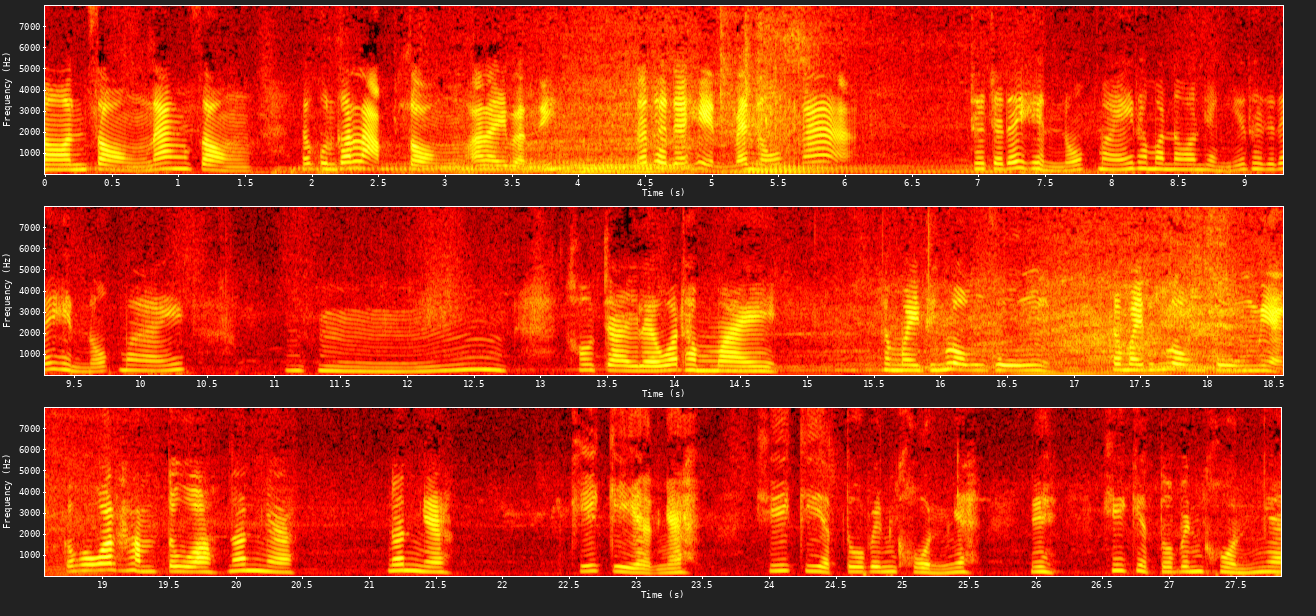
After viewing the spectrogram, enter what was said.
นอนส่องนั่งส่อง แล้วคุณก็หลับส่องอะไรแบบนี้ แล้วเธอจะเห็นแม่นกอะเธอจะได้เห็นนกไหมถ้ามานอนอย่างนี้เธอจะได้เห็นนกไหมอื้อหือเข้าใจแล้วว่าทำไมทำไมถึงลงพุงทำไมถึงลงพุงเนี่ย ก็เพราะว่าทำตัวนั่นไงนั่นไงขี้เกียจไงขี้เกียจตัวเป็นขนไงนี่ขี้เกียจตัวเป็นขนไง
